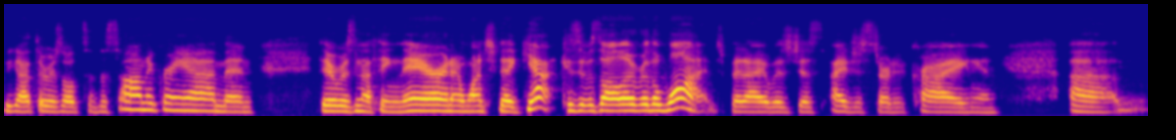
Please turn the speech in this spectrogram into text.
we got the results of the sonogram and there was nothing there and i wanted to be like yeah because it was all over the wand but i was just i just started crying and um,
